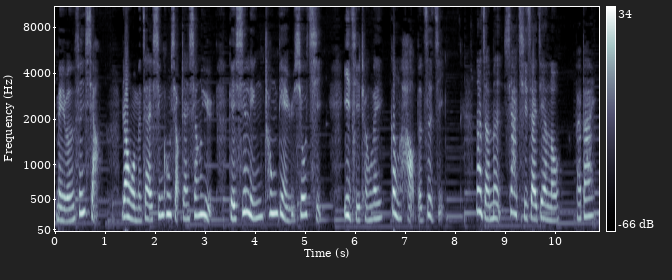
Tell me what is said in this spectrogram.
美文分享。让我们在星空小站相遇，给心灵充电与休憩，一起成为更好的自己。那咱们下期再见喽，拜拜。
